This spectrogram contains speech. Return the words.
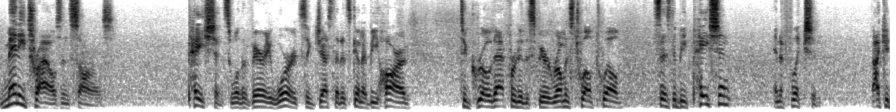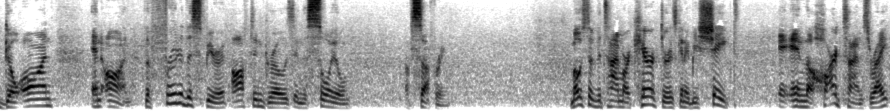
many trials and sorrows. Patience, well, the very word suggests that it's going to be hard to grow that fruit of the Spirit. Romans 12 12 says to be patient in affliction. I could go on and on. The fruit of the Spirit often grows in the soil of suffering. Most of the time, our character is going to be shaped in the hard times, right?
